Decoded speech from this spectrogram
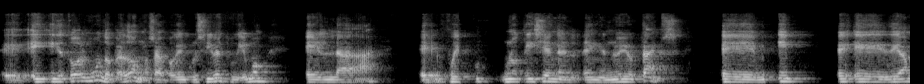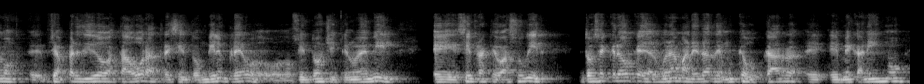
eh, y, de todo el mundo, perdón, o sea, porque inclusive estuvimos en la, eh, fue noticia en el, en el New York Times. y, digamos, se han perdido hasta ahora 300 mil empleos o 289 mil, cifras que va a subir. Entonces creo que de alguna manera tenemos que buscar mecanismos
